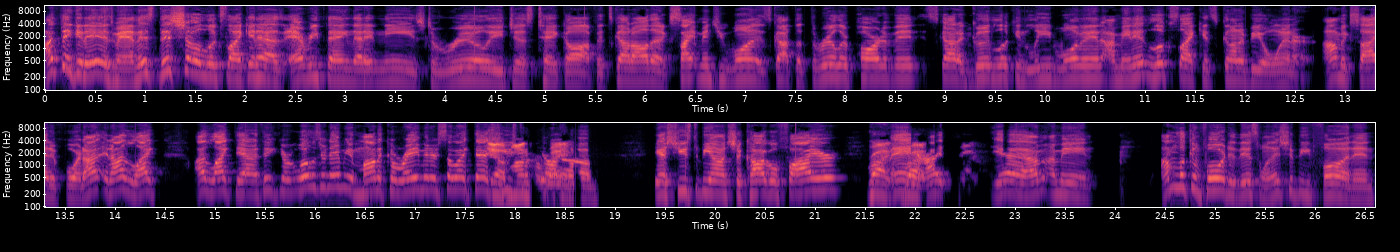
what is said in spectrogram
I think it is, man. This this show looks like it has everything that it needs to really just take off. It's got all that excitement you want. It's got the thriller part of it. It's got a good looking lead woman. I mean, it looks like it's gonna be a winner. I'm excited for it. I, and I like I like that. I think what was her name again? Monica Raymund or something like that. Yeah, Monica on, Raymund. um, yeah, she used to be on Chicago Fire. Right, Man, right. I, yeah, I'm- I mean, I'm looking forward to this one. It should be fun. And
